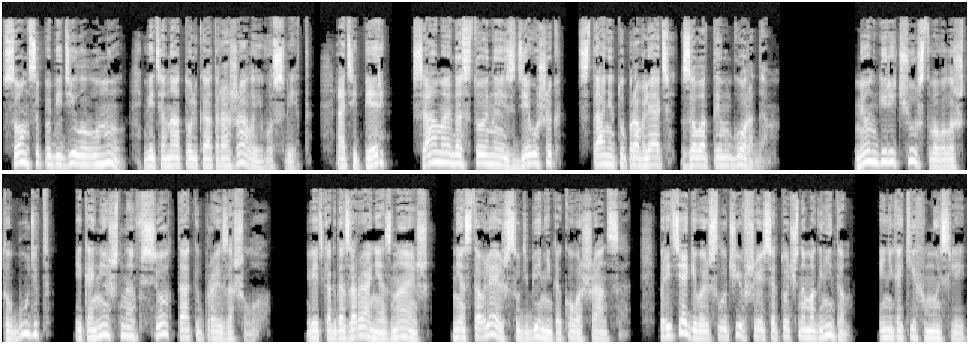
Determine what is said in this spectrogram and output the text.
солнце победило луну, ведь она только отражала его свет. А теперь самая достойная из девушек станет управлять золотым городом. Мёнгери чувствовала, что будет, и, конечно, все так и произошло. Ведь когда заранее знаешь, не оставляешь судьбе никакого шанса, притягиваешь случившееся точно магнитом, и никаких мыслей,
